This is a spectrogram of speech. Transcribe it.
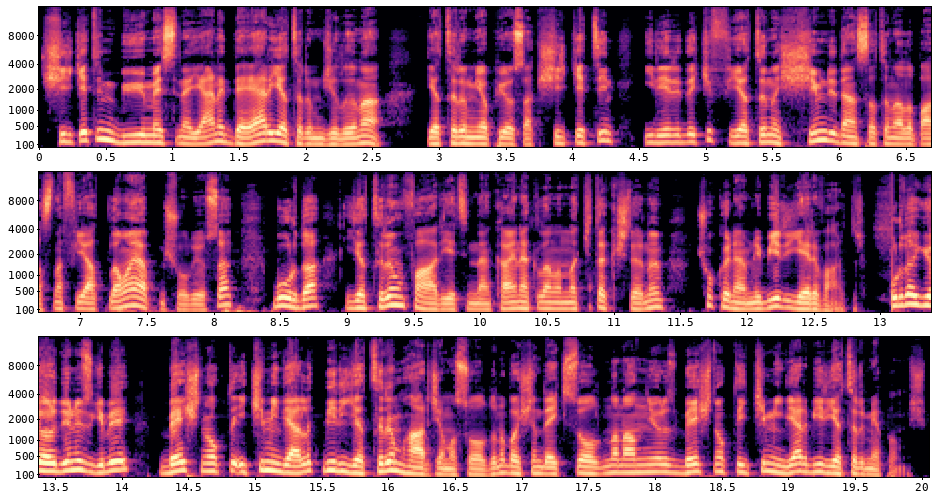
şirketin büyümesine yani değer yatırımcılığına yatırım yapıyorsak, şirketin ilerideki fiyatını şimdiden satın alıp aslında fiyatlama yapmış oluyorsak burada yatırım faaliyetinden kaynaklanan nakit akışlarının çok önemli bir yeri vardır. Burada gördüğünüz gibi 5.2 milyarlık bir yatırım harcaması olduğunu başında eksi olduğundan anlıyoruz. 5.2 milyar bir yatırım yapılmış.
